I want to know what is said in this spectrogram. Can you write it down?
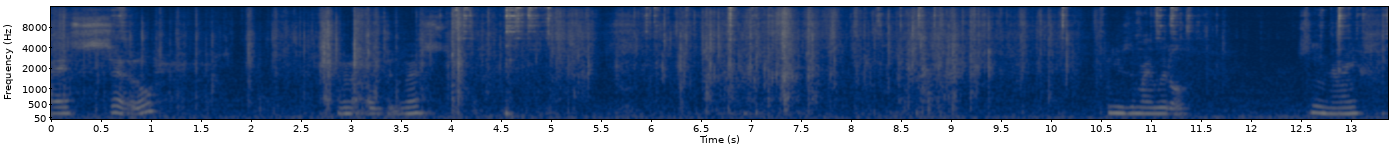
guys, so I'm gonna open this. Using my little key knife.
